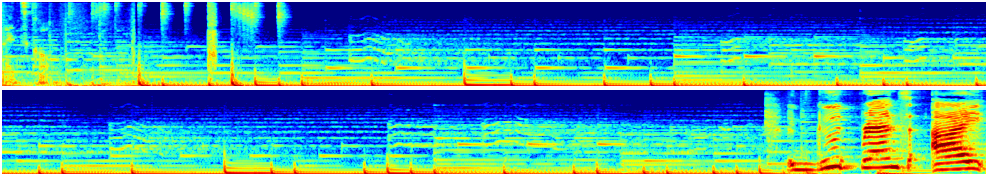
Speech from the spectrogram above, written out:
Let's go good friends i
